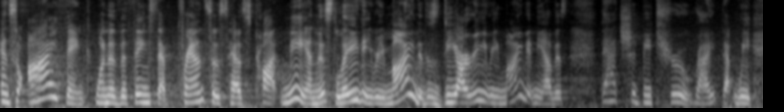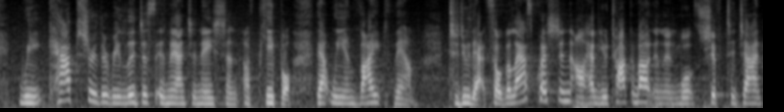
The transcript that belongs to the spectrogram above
And so I think one of the things that Francis has taught me, and this lady reminded, this DRE reminded me of, is that should be true, right? That we, we capture the religious imagination of people, that we invite them to do that. So the last question I'll have you talk about, and then we'll shift to John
